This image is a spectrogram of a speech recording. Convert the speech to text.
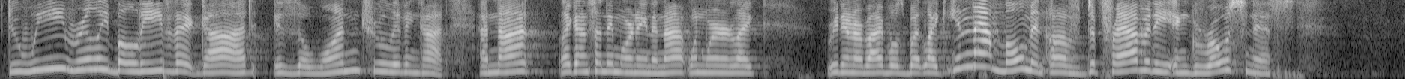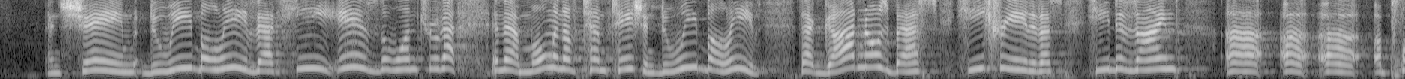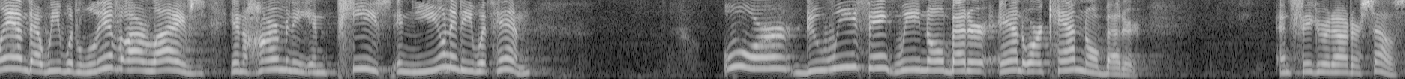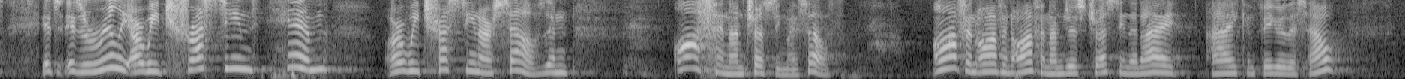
Do we really believe that God is the one true living God? And not like on Sunday morning and not when we're like reading our Bibles, but like in that moment of depravity and grossness and shame, do we believe that He is the one true God? In that moment of temptation, do we believe that God knows best? He created us, He designed uh, a, a, a plan that we would live our lives in harmony, in peace, in unity with Him. Or do we think we know better and or can know better and figure it out ourselves? It's, it's really, are we trusting Him or are we trusting ourselves? And often I'm trusting myself. Often, often, often I'm just trusting that I, I can figure this out.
